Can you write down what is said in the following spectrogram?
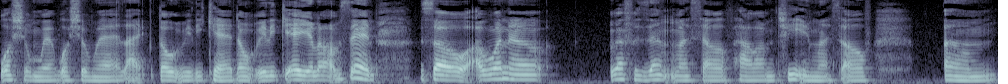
wash and wear, wash and wear, like don't really care, don't really care, you know what I'm saying? So I want to represent myself, how I'm treating myself um,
